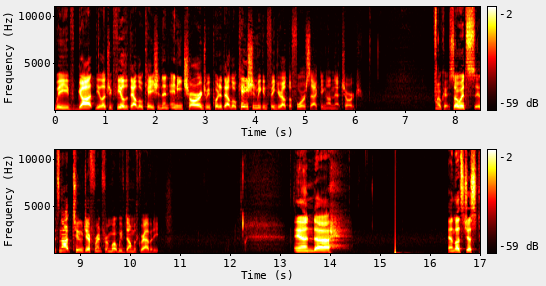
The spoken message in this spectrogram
we've got the electric field at that location, then any charge we put at that location, we can figure out the force acting on that charge. Okay, so it's, it's not too different from what we've done with gravity. And, uh, and let's just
